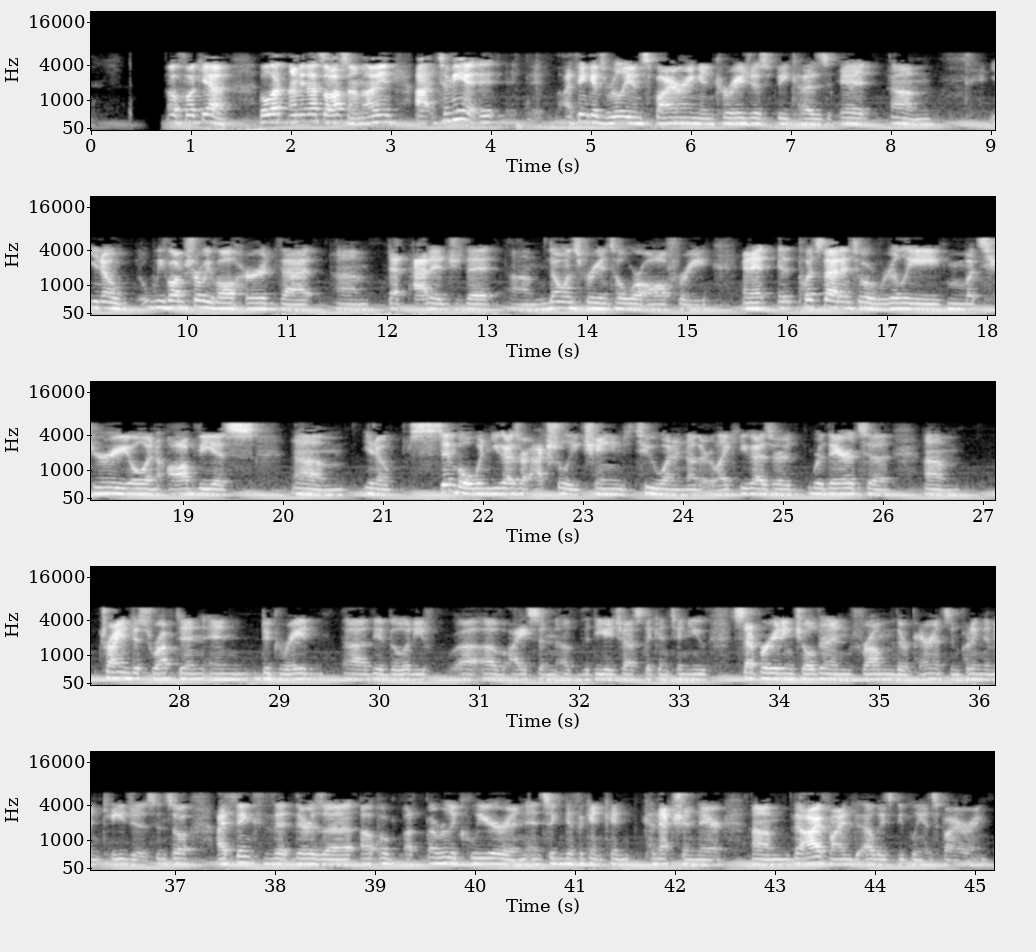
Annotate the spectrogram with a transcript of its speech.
Oh fuck yeah! Well, that, I mean that's awesome. I mean, uh, to me, it, it, I think it's really inspiring and courageous because it, um, you know, we've I'm sure we've all heard that um, that adage that um, no one's free until we're all free, and it, it puts that into a really material and obvious. Um, you know, symbol when you guys are actually chained to one another. Like you guys are, were there to um, try and disrupt and, and degrade uh, the ability uh, of ICE and of the DHS to continue separating children from their parents and putting them in cages. And so I think that there's a, a, a really clear and, and significant con- connection there um, that I find at least deeply inspiring.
